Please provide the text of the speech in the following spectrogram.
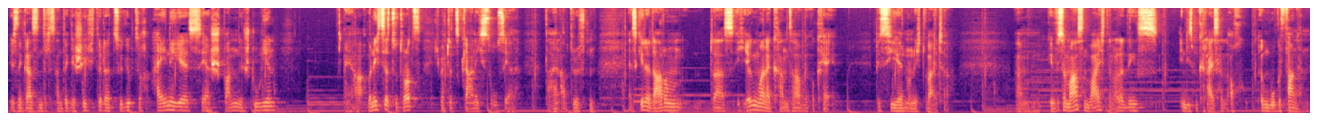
Ist eine ganz interessante Geschichte. Dazu gibt es auch einige sehr spannende Studien. Ja, aber nichtsdestotrotz, ich möchte jetzt gar nicht so sehr dahin abdriften. Es geht ja darum, dass ich irgendwann erkannt habe, okay, bis hierhin und nicht weiter. Ähm, gewissermaßen war ich dann allerdings in diesem Kreis halt auch irgendwo gefangen.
